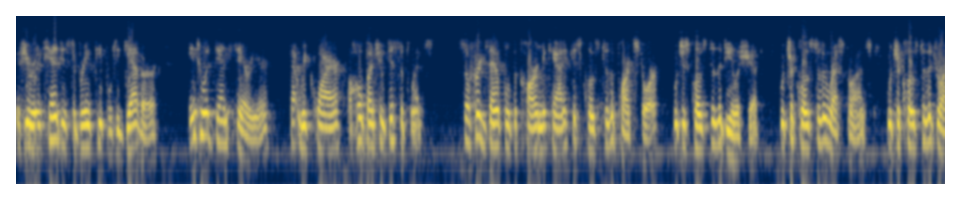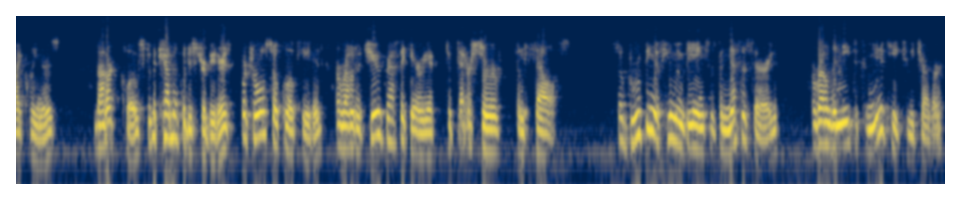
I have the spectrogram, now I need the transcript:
if your intent is to bring people together into a dense area that require a whole bunch of disciplines. So, for example, the car mechanic is close to the parts store, which is close to the dealership, which are close to the restaurants, which are close to the dry cleaners, that are close to the chemical distributors, which are also located around a geographic area to better serve themselves. So, grouping of human beings has been necessary around the need to communicate to each other,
